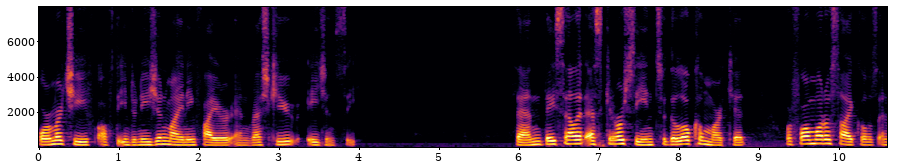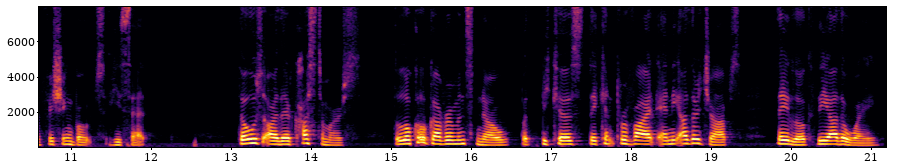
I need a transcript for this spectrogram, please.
former chief of the Indonesian Mining Fire and Rescue Agency. Then they sell it as kerosene to the local market or for motorcycles and fishing boats, he said. Those are their customers. The local governments know, but because they can't provide any other jobs, they look the other way.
